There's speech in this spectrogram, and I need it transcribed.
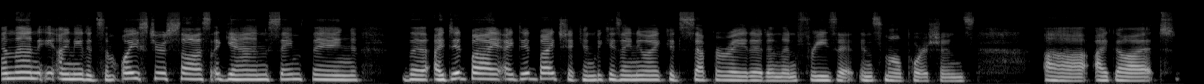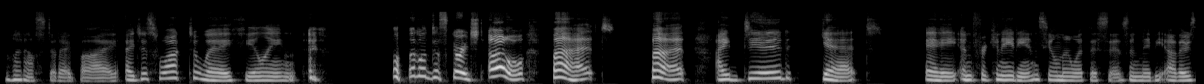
And then I needed some oyster sauce again, same thing. The I did buy I did buy chicken because I knew I could separate it and then freeze it in small portions. Uh, I got what else did I buy? I just walked away feeling a little discouraged. Oh, but but I did get a, and for Canadians, you'll know what this is, and maybe others.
